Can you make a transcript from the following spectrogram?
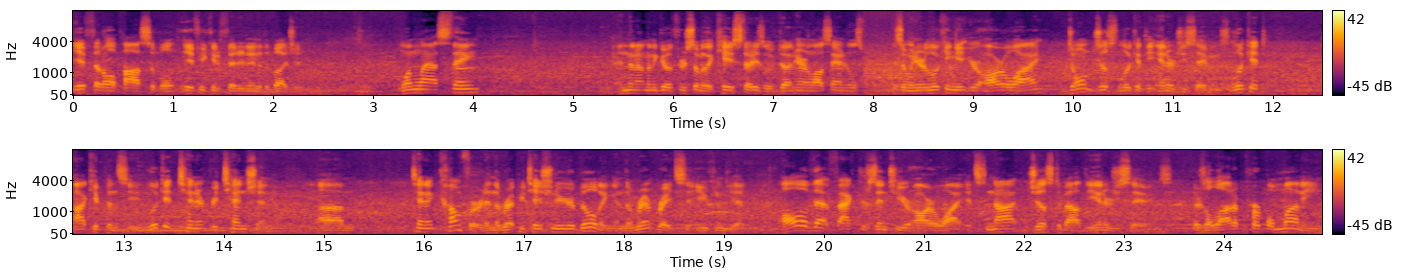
if at all possible, if you can fit it into the budget. One last thing, and then I'm going to go through some of the case studies we've done here in Los Angeles, is that when you're looking at your ROI, don't just look at the energy savings. Look at occupancy, look at tenant retention. Um, tenant comfort and the reputation of your building and the rent rates that you can get. All of that factors into your ROI. It's not just about the energy savings. There's a lot of purple money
